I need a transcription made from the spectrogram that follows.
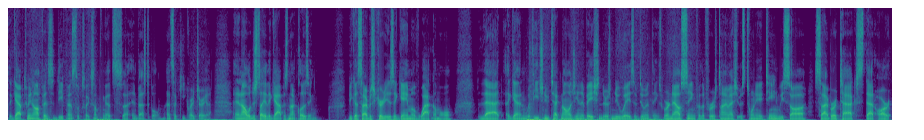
The gap between offense and defense looks like something that's uh, investable. That's a key criteria. And I will just tell you the gap is not closing because cybersecurity is a game of whack a mole. That, again, with each new technology innovation, there's new ways of doing things. We're now seeing for the first time, actually, it was 2018, we saw cyber attacks that are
